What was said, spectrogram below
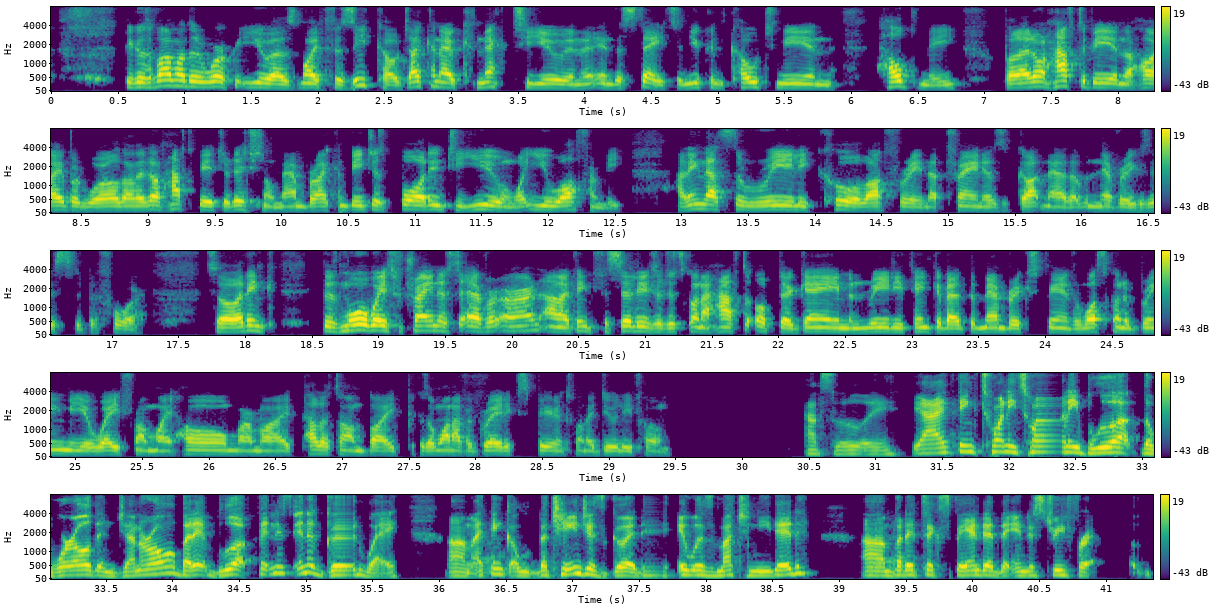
Because if I wanted to work with you as my physique coach, I can now connect to you in, in the States and you can coach me and help me. But I don't have to be in the hybrid world and I don't have to be a traditional member. I can be just bought into you and what you offer me. I think that's the really cool offering that trainers have got now that never existed before. So I think there's more ways for trainers to ever earn. And I think facilities are just going to have to up their game and really think about the member experience and what's going to bring me away from my home or my Peloton bike because I want to have a great experience when I do leave home. Absolutely. Yeah, I think 2020 blew up the world in general, but it blew up fitness in a good way. Um, I think the change is good. It was much needed, um, but it's expanded the industry for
